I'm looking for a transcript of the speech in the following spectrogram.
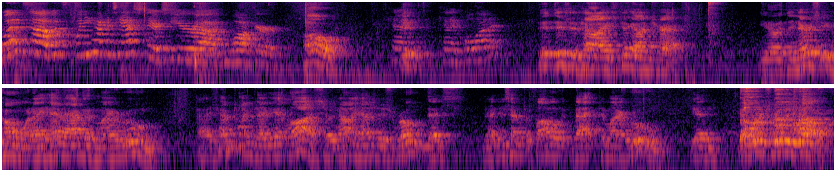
what's, uh, what's, what do you have attached there to your, uh, walker? Oh, Can I, can I pull on it? Thi- This is how I stay on track. You know, at the nursing home, when I head out of my room, uh, sometimes I get lost, so now I have this rope that's, I just have to follow it back to my room, and it works really well.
